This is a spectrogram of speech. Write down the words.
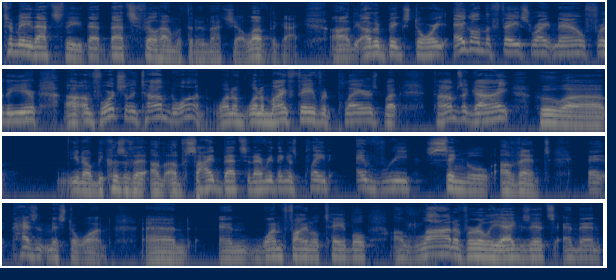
to me, that's the that that's Phil Hellmuth in a nutshell. Love the guy. Uh, the other big story, egg on the face right now for the year. Uh, unfortunately, Tom Dwan, one of one of my favorite players, but Tom's a guy who. Uh, you know, because of, of of side bets and everything, has played every single event it hasn't missed a one. And and one final table, a lot of early exits, and then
